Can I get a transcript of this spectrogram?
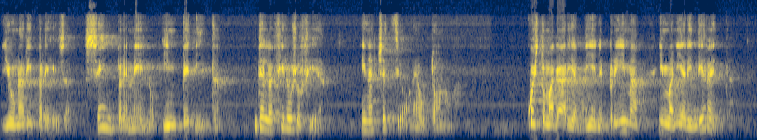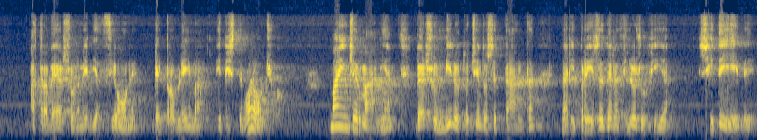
di una ripresa sempre meno impedita della filosofia in accezione autonoma. Questo magari avviene prima in maniera indiretta, attraverso la mediazione del problema epistemologico, ma in Germania, verso il 1870, la ripresa della filosofia si deve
